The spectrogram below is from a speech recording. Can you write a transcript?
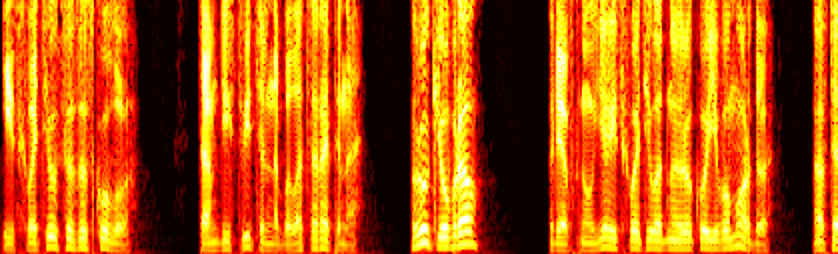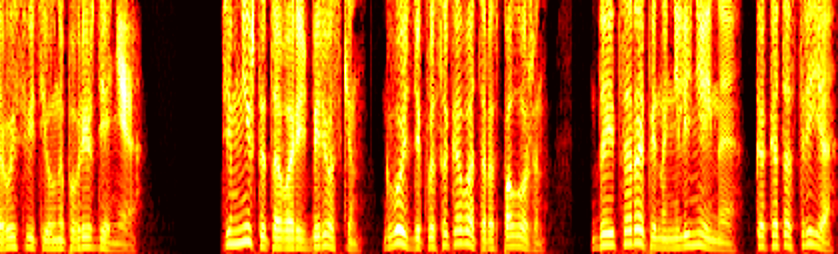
и схватился за скулу. Там действительно была царапина. «Руки убрал?» Рявкнул я и схватил одной рукой его морду, а второй светил на повреждения. «Темнишь ты, товарищ Березкин, гвоздик высоковато расположен. Да и царапина нелинейная, как от острия.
